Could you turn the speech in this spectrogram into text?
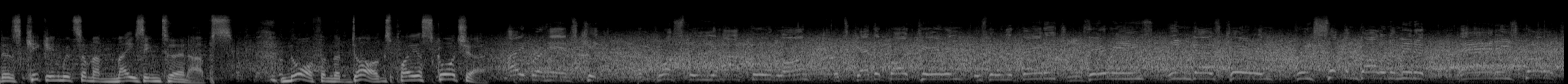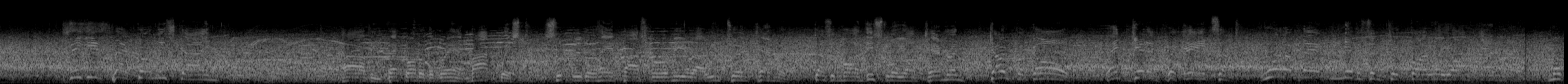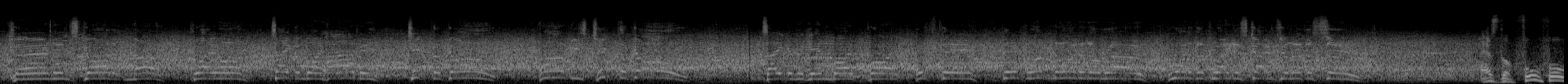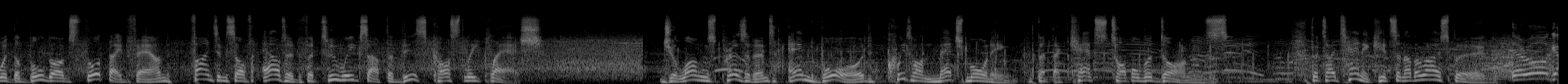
Does kick in with some amazing turn-ups. North and the Dogs play a scorcher. Abraham's kick across the uh, half-forward line. It's gathered by Carey. Is there an advantage? Yes. There is. In goes Carey for his second goal in a minute. And he's got it. Big impact on this game. Harvey back onto the ground. Mark West. Slip little hand pass for Romero. In turn Cameron. Doesn't mind this Leon Cameron. Go for goal. And get a quick answer. What a magnificent kick by Leon Cameron. McKernan's got it. No. Play on. Taken by Harvey. Kick the goal. Harvey's kicked the goal. Taken again by Pride. It's there. They've won nine in a row. One of the greatest games you'll ever see. As the full forward the Bulldogs thought they'd found finds himself outed for two weeks after this costly clash. Geelong's president and board quit on match morning, but the Cats topple the Dons. The Titanic hits another iceberg. They're all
